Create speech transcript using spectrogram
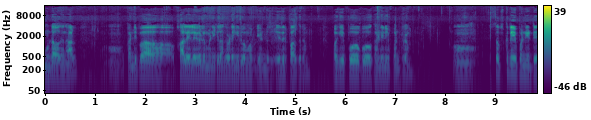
மூன்றாவது நாள். கண்டிப்பாக காலையில் ஏழு மணிக்கெல்லாம் தொடங்கிடுவோம் அப்படின்னு எதிர்பார்க்குறோம். ஓகே போக போக கண்டினியூ பண்ணுறோம் சப்ஸ்கிரைப் பண்ணிவிட்டு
